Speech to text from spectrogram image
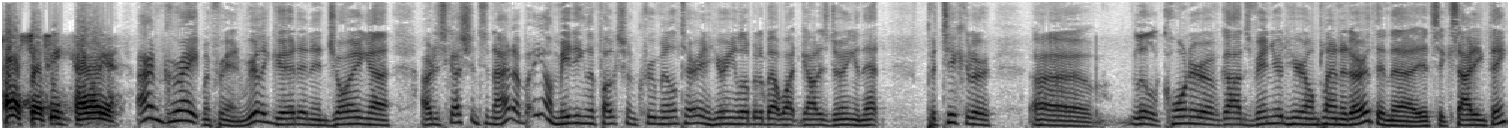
Hi, Soapy. How are you? I'm great, my friend. Really good, and enjoying uh, our discussion tonight. About, you know, meeting the folks from Cru Military and hearing a little bit about what God is doing in that particular uh, little corner of God's vineyard here on planet Earth, and uh, it's an exciting thing.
